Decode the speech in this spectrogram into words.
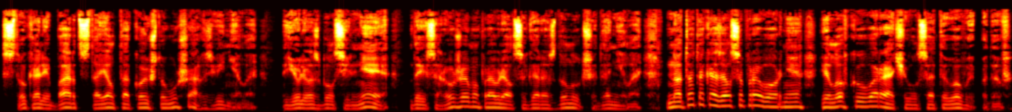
Стук алибард стоял такой, что в ушах звенело — Юлиус был сильнее, да и с оружием управлялся гораздо лучше Данила. Но тот оказался проворнее и ловко уворачивался от его выпадов.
